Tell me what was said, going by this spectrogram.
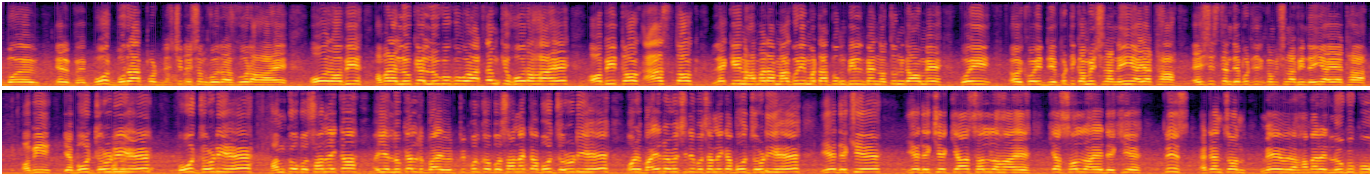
बहुत बहुत बुरा सिचुएशन हो रहा हो रहा है। और अभी हमारा लोकल लोगों को आतंक हो रहा है। अभी तक आज तक लेकिन हमारा मागुरी मटापुंग बिल में नतून गाँव में कोई कोई डिप्टी कमिश्नर नहीं आया था। असिस्टेंट डिप्टी कमिश्नर भी नहीं आया था। अभी ये बहुत ज़रूरी है बहुत ज़रूरी है हमको बसाने का ये लोकल पीपल को बसाने का बहुत ज़रूरी है और बायोडाइवर्सिटी बचाने का बहुत ज़रूरी है। ये देखिए ये देखिए क्या चल रहा है क्या चल रहा है देखिए प्लीज़ अटेंशन मैं हमारे लोगों को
